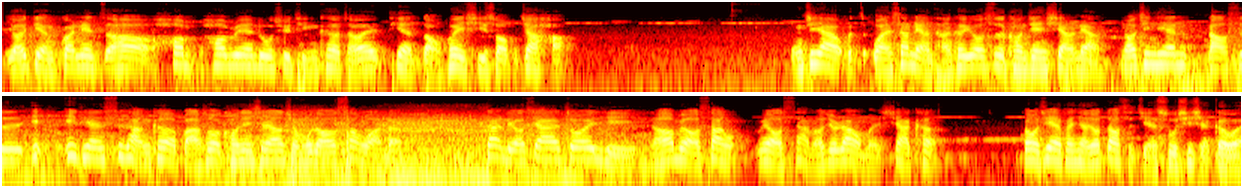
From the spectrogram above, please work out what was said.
有一点观念之后，后后面陆续听课才会听得懂，会吸收比较好。接下来晚上两堂课又是空间向量，然后今天老师一一天四堂课把所有空间向量全部都上完了，但留下来做一题，然后没有上没有上，然后就让我们下课。那我今天的分享就到此结束，谢谢各位。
